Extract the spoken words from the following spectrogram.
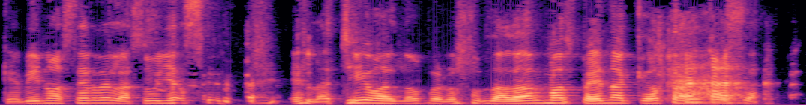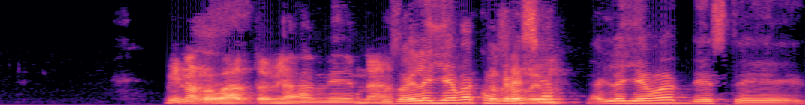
que vino a hacer de las suyas en, en las chivas, ¿no? Pero pues, a dar más pena que otra cosa. Vino a robar también. También. Una- Pues ahí le lleva con Grecia, horrible. ahí le lleva, este,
